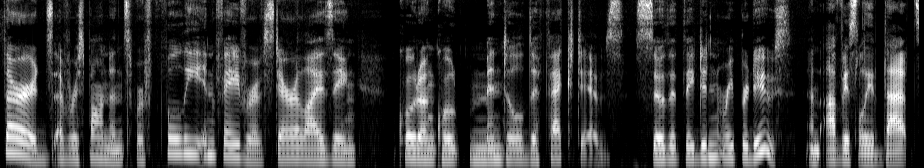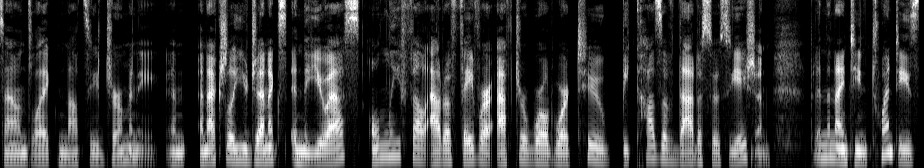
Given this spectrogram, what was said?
thirds of respondents were fully in favor of sterilizing quote unquote mental defectives so that they didn't reproduce. And obviously, that sounds like Nazi Germany. And, and actually, eugenics in the US only fell out of favor after World War II because of that association. But in the 1920s,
